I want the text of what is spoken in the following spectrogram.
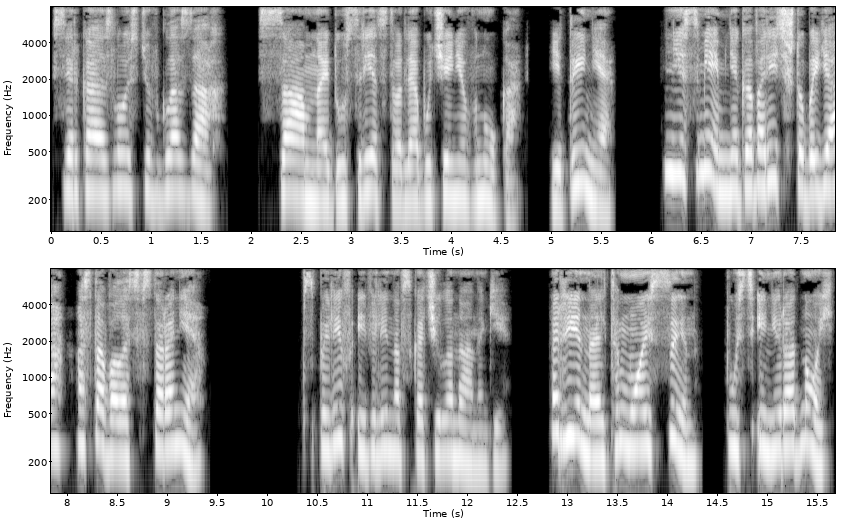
сверкая злостью в глазах. Сам найду средства для обучения внука. И ты не... Не смей мне говорить, чтобы я оставалась в стороне. Вспылив, Эвелина вскочила на ноги. Ринальд мой сын, пусть и не родной,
